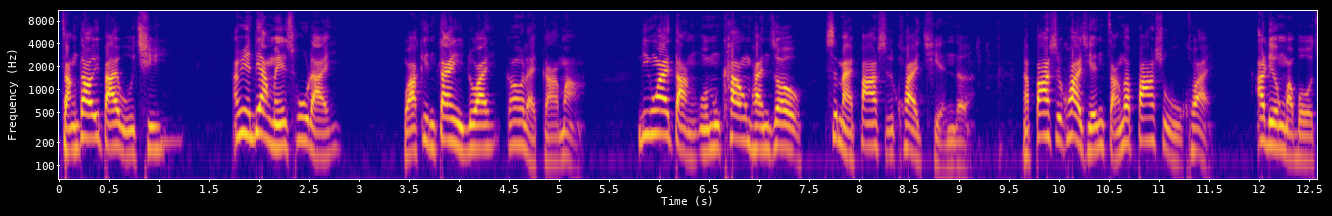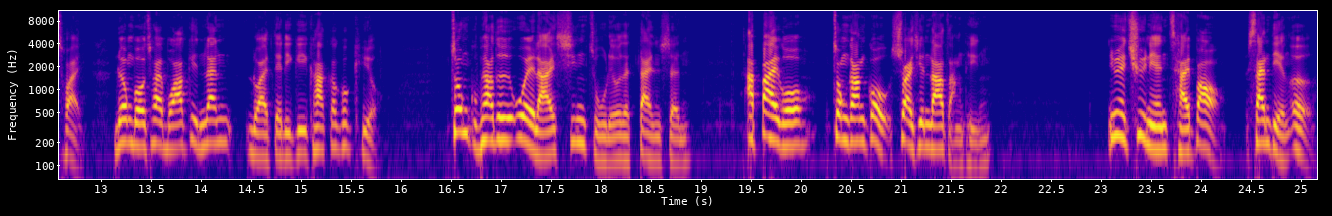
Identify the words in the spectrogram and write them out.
涨到一百五七，啊，因为量没出来，我给你单一来，刚好来加嘛。另外一档我们看完盘之后是买八十块钱的，那八十块钱涨到八十五块，啊量嘛无出，量无出来无要紧，咱来第二支卡搞个 Q。中股票都是未来新主流的诞生。啊，拜五中钢构率先拉涨停，因为去年财报三点二，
